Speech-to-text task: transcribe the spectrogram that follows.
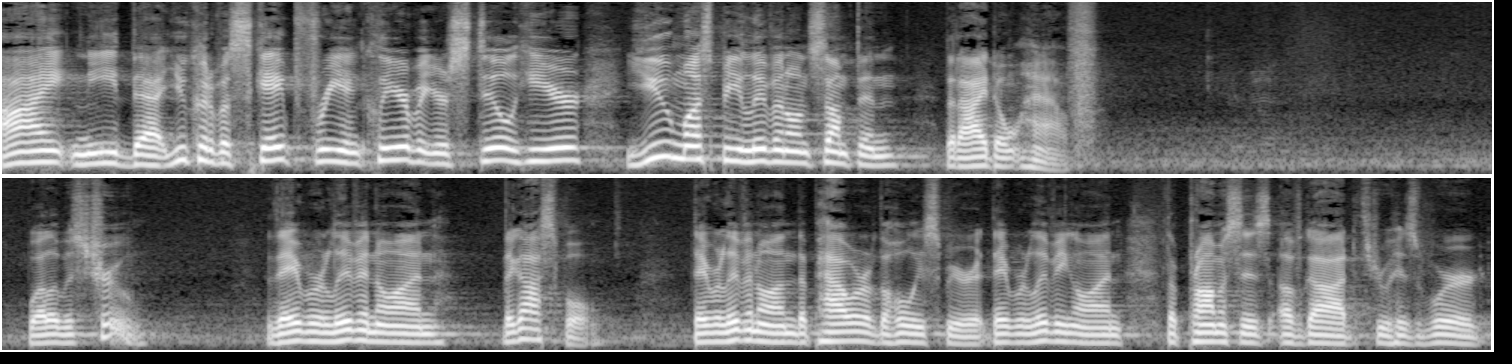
I need that. You could have escaped free and clear, but you're still here. You must be living on something that I don't have. Well, it was true. They were living on the gospel. They were living on the power of the Holy Spirit. They were living on the promises of God through His Word.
